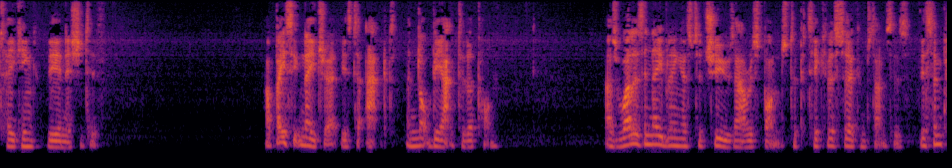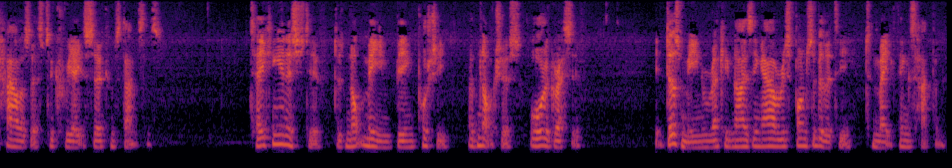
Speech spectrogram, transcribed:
Taking the initiative. Our basic nature is to act and not be acted upon. As well as enabling us to choose our response to particular circumstances, this empowers us to create circumstances. Taking initiative does not mean being pushy, obnoxious, or aggressive. It does mean recognizing our responsibility to make things happen.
